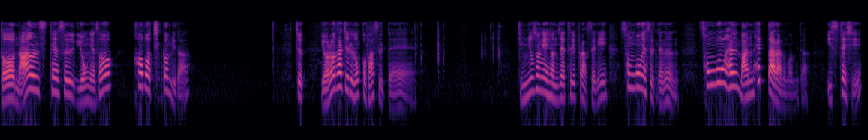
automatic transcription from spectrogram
더 나은 스탯을 이용해서 커버 친 겁니다. 즉 여러 가지를 놓고 봤을 때 김유성의 현재 트리플 악셀이 성공했을 때는 성공할 만했다라는 겁니다. 이 스탯이.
